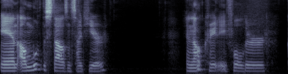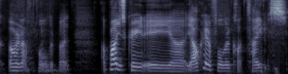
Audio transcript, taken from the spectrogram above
And I'll move the styles inside here. And I'll create a folder, or not folder, but I'll probably just create a, uh, yeah, I'll create a folder called types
